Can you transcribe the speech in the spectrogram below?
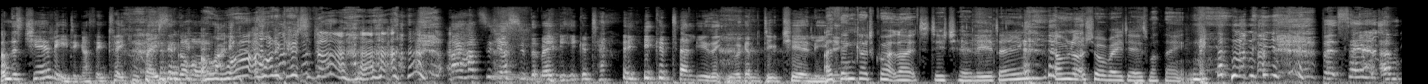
And there's cheerleading, I think, taking place in the hall. Oh, what? I want to go to that. I had suggested that maybe he could tell he could tell you that you were going to do cheerleading. I think I'd quite like to do cheerleading. I'm not sure radio's my thing. But so um,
